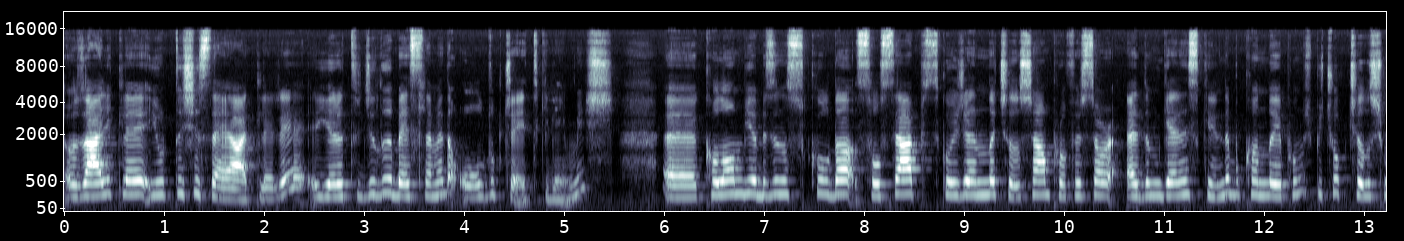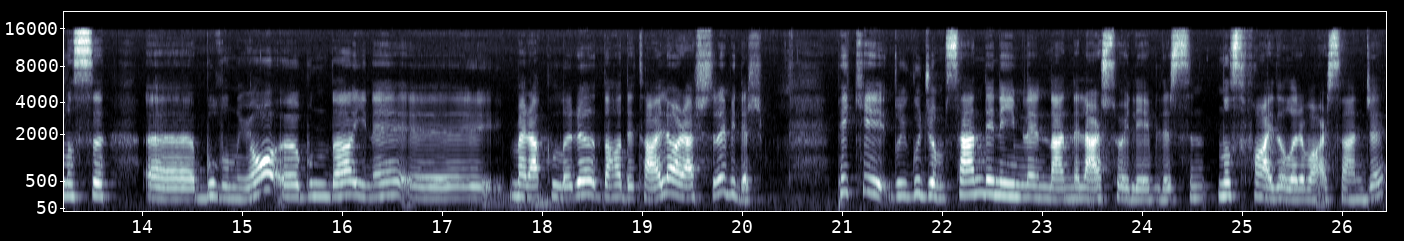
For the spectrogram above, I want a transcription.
Özellikle yurt dışı seyahatleri e, yaratıcılığı beslemede oldukça etkiliymiş. Ee, Columbia Business School'da sosyal psikoloji alanında çalışan Profesör Adam Galinsky'nin de bu konuda yapılmış birçok çalışması e, bulunuyor. E, bunu da yine e, meraklıları daha detaylı araştırabilir. Peki Duygucum sen deneyimlerinden neler söyleyebilirsin? Nasıl faydaları var sence?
